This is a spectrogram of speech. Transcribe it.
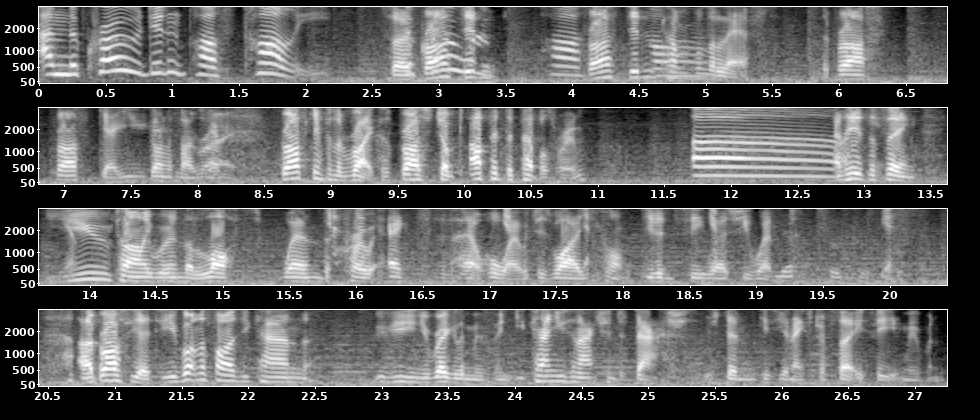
and the crow didn't pass Tali, so the brass crow didn't. passed. Brass didn't come from the left. The brass, brass. Yeah, you go on the fast right. Brass came from the right because Brass jumped up into Pebble's room. Uh. and here's the thing: you, Tali, were in the loft when the Yes, crow yes, yes. exited the hallway, Yes. which is why Yes. you can't, you didn't see where she went. Yeah, true, true. Yes. Uh, Brass, yeah, so you've gotten as far as you can with using your regular movement. You can use an action to dash, which then gives you an extra 30 feet of movement.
